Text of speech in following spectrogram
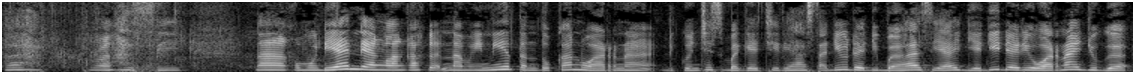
Ah, terima kasih. Nah, kemudian yang langkah keenam ini tentukan warna. Dikunci sebagai ciri khas tadi udah dibahas ya. Jadi dari warna juga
